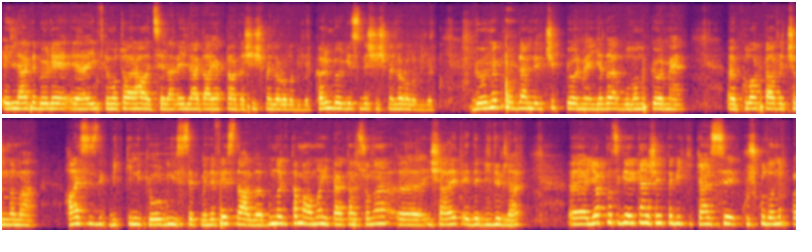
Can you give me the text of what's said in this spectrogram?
Ellerde böyle e, inflamatuar hadiseler, ellerde ayaklarda şişmeler olabilir. Karın bölgesinde şişmeler olabilir. Görme problemleri, çift görme ya da bulanık görme, e, kulaklarda çınlama, halsizlik, bitkinlik, yorgun hissetme, nefes darlığı bunları tamamı hipertansiyona e, işaret edebilirler. E, yapması gereken şey tabii ki kendisi kuş kullanıp e,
